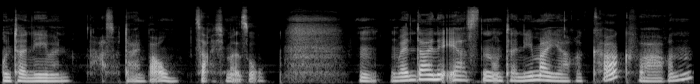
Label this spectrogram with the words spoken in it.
Unternehmen, also dein Baum, sag ich mal so. Hm. Wenn deine ersten Unternehmerjahre karg waren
